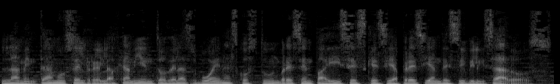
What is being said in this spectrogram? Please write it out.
Lamentamos el relajamiento de las buenas costumbres en países que se aprecian de civilizados.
